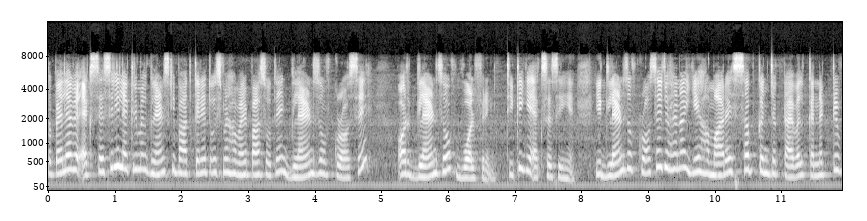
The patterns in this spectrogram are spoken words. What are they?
तो पहले अगर एक्सेसरी लेक्रिमल ग्लैंड्स की बात करें तो इसमें हमारे पास होते हैं ग्लैंड्स ऑफ़ क्रॉसे और ग्लैंड्स ऑफ़ वॉल्फरिंग ठीक है, ये एक्सेसरी हैं। ये ग्लैंड्स ऑफ़ क्रॉसे जो है ना, ये हमारे subconjunctival connective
